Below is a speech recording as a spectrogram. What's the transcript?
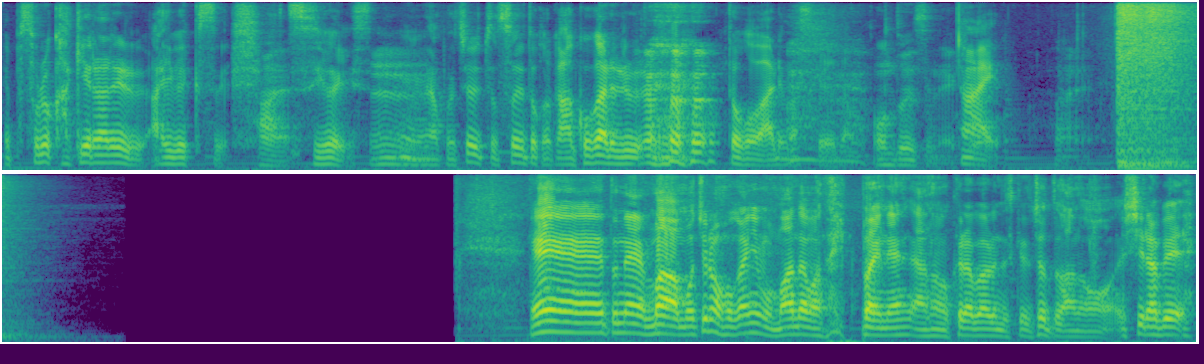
やっぱそれをかけられる IBEX はい。強いです、ううん。ん。やっぱちょっとそういうとこが憧れるところはありますけれども。本当ですね。はい。はい。えーっとねまあもちろん他にもまだまだいっぱいねあのクラブあるんですけどちょっとあの調べ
